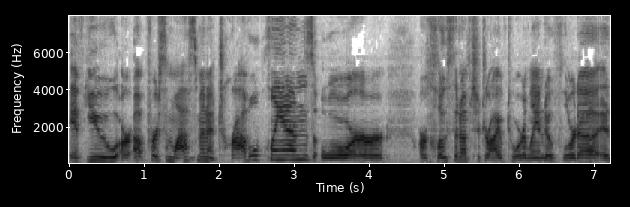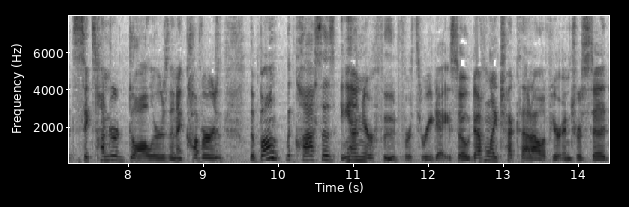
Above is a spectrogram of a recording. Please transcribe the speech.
if you are up for some last minute travel plans or are close enough to drive to Orlando, Florida, it's $600 and it covers the bunk, the classes, and your food for three days. So definitely check that out if you're interested.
